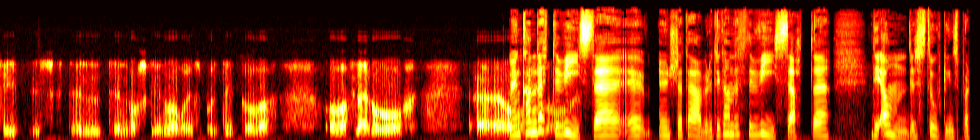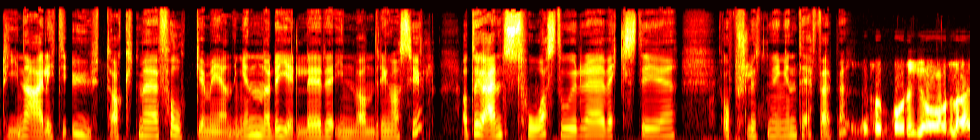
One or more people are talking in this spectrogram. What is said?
kritisk til, til norsk innvandringspolitikk over, over flere år. Eh, Men kan dette vise eh, unnskyld at jeg avbryter, kan dette vise at eh, de andre stortingspartiene er litt i utakt med folkemeningen når det gjelder innvandring og asyl? At det er en så stor eh, vekst i oppslutningen til Frp? Både ja og nei.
